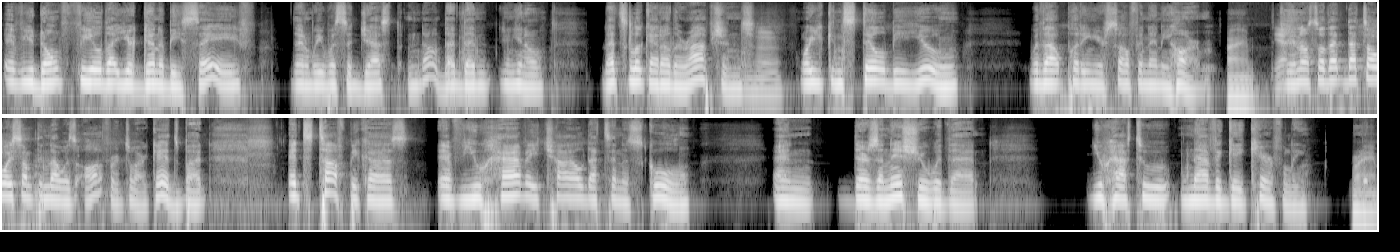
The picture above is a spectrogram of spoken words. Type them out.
If you don't feel that you're gonna be safe, then we would suggest no. That then you know, let's look at other options mm-hmm. where you can still be you without putting yourself in any harm. right Yeah. You know, so that that's always something that was offered to our kids, but it's tough because if you have a child that's in a school and there's an issue with that, you have to navigate carefully. right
